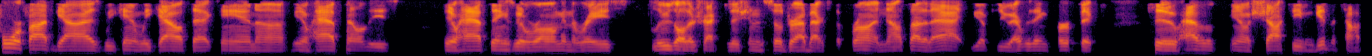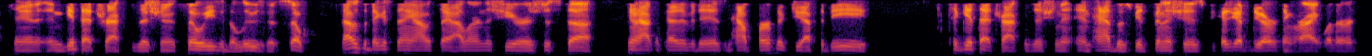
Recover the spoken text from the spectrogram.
four or five guys week in and week out that can, uh, you know, have penalties, you know, have things go wrong in the race, lose all their track position and still drive back to the front. And outside of that, you have to do everything perfect to have you know, a shot to even get in the top 10 and get that track position. It's so easy to lose it. So that was the biggest thing I would say I learned this year is just, uh, you know, how competitive it is and how perfect you have to be to get that track position and have those good finishes because you have to do everything right, whether it's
